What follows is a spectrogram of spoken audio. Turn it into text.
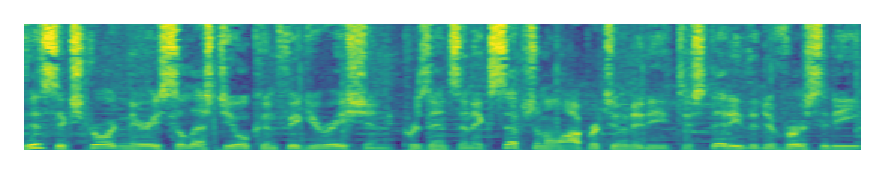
This extraordinary celestial configuration presents an exceptional opportunity to study the diversity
